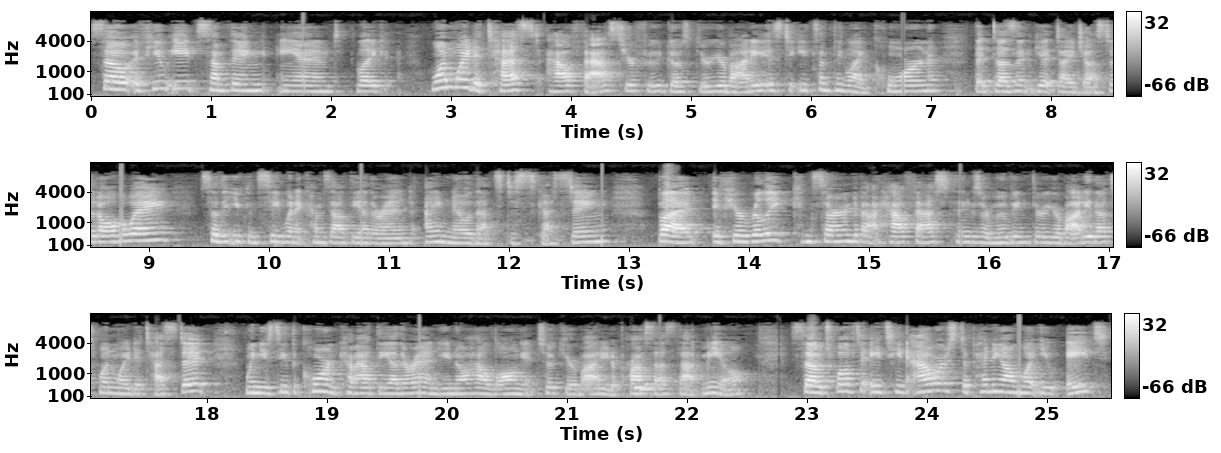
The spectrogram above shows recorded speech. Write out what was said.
So if you eat something and like one way to test how fast your food goes through your body is to eat something like corn that doesn't get digested all the way so that you can see when it comes out the other end. I know that's disgusting, but if you're really concerned about how fast things are moving through your body, that's one way to test it. When you see the corn come out the other end, you know how long it took your body to process that meal. So 12 to 18 hours, depending on what you ate.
